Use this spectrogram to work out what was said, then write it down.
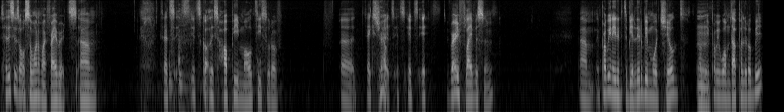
So this is also one of my favorites. Um, so it's it's it's got this hoppy, malty sort of uh, texture. Yep. It's it's it's it's very flavoursome. Um, it probably needed to be a little bit more chilled. Probably Mm. probably warmed up a little bit.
